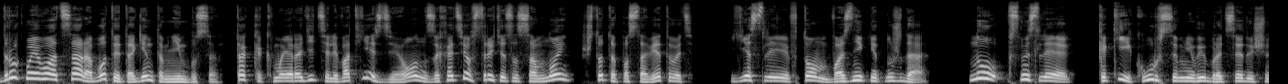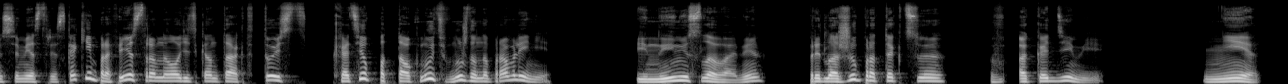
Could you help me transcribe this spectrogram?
Друг моего отца работает агентом Нимбуса. Так как мои родители в отъезде, он захотел встретиться со мной, что-то посоветовать, если в том возникнет нужда. Ну, в смысле, какие курсы мне выбрать в следующем семестре, с каким профессором наладить контакт, то есть хотел подтолкнуть в нужном направлении. Иными словами, предложил протекцию в академии. Нет,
